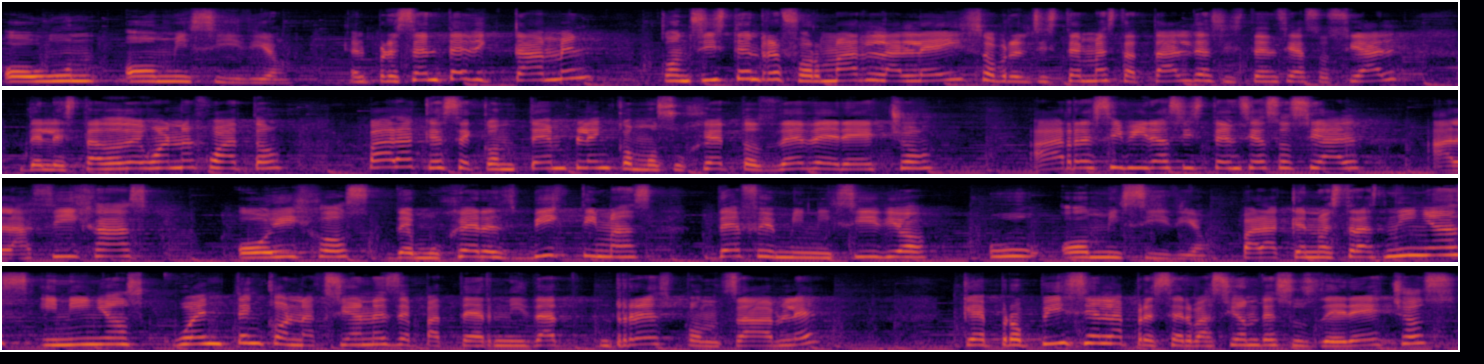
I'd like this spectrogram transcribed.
o un homicidio. El presente dictamen consiste en reformar la ley sobre el sistema estatal de asistencia social del estado de Guanajuato para que se contemplen como sujetos de derecho a recibir asistencia social a las hijas o hijos de mujeres víctimas de feminicidio u homicidio, para que nuestras niñas y niños cuenten con acciones de paternidad responsable que propicien la preservación de sus derechos,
